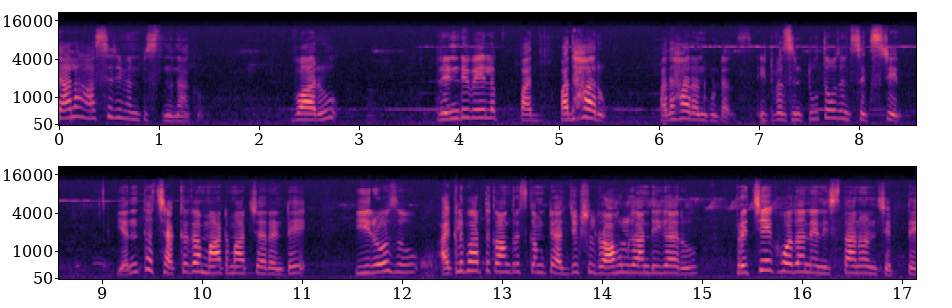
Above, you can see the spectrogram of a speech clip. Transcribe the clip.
చాలా ఆశ్చర్యం అనిపిస్తుంది నాకు. వారు రెండు వేల పద్ పదహారు పదహారు అనుకుంటా it was in two thousand sixteen. ఎంత చక్కగా మాట మార్చారంటే ఈరోజు అఖిల భారత కాంగ్రెస్ కమిటీ అధ్యక్షులు రాహుల్ గాంధీ గారు ప్రత్యేక హోదా నేను ఇస్తాను అని చెప్తే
